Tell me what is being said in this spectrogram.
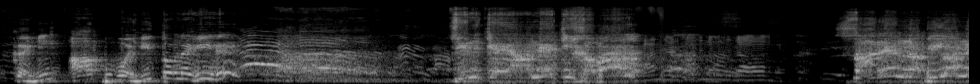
कहीं आप वही तो नहीं है जिनके आने की खबर सारे नबियों ने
